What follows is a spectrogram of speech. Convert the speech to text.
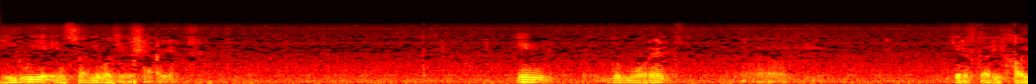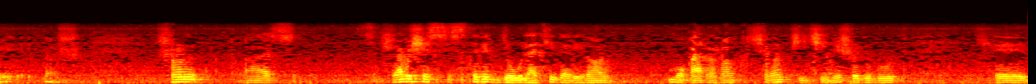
نیروی انسانی واجه شرایط. این دو مورد گرفتاری خواهی داشت. چون از روش سیستم دولتی در ایران مقررات چنان پیچیده شده بود که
